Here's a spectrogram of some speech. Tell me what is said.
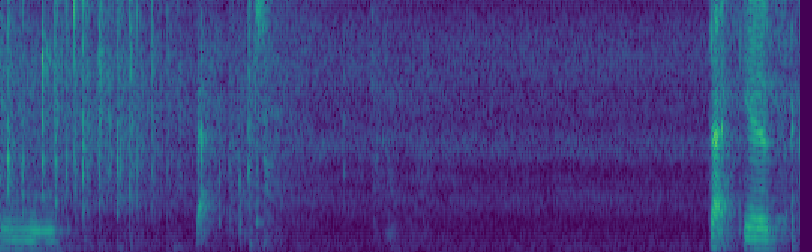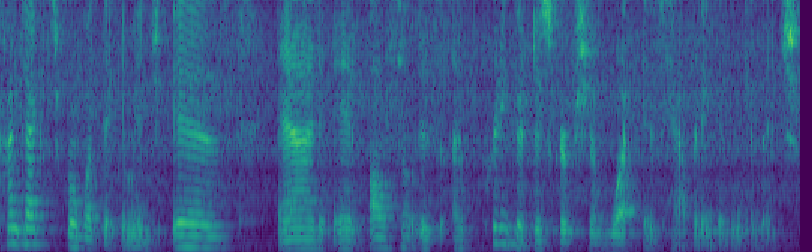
in the background. that gives a context for what the image is, and it also is a pretty good description of what is happening in the image.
